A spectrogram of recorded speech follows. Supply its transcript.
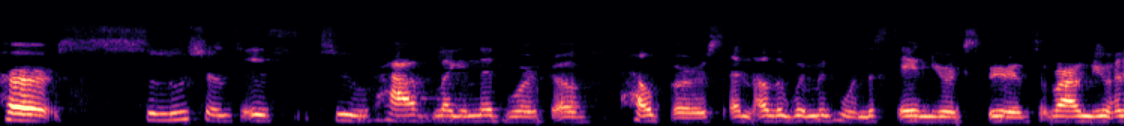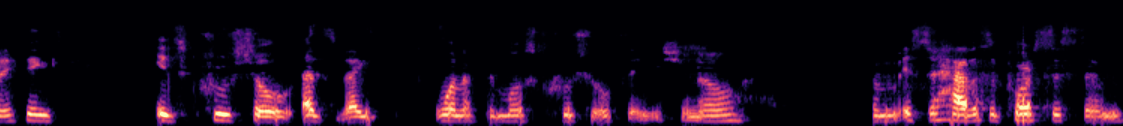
her solutions is to have like a network of helpers and other women who understand your experience around you. And I think it's crucial. That's like one of the most crucial things, you know um, is to have a support system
